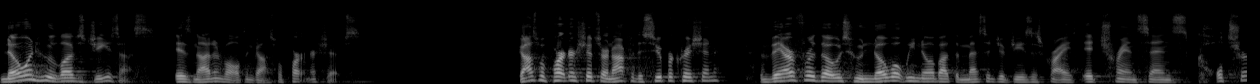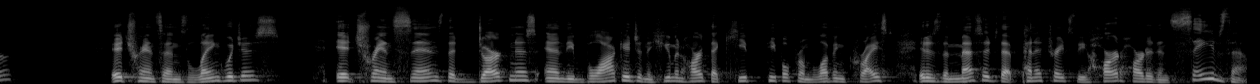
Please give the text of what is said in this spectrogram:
No one who loves Jesus is not involved in gospel partnerships. Gospel partnerships are not for the super Christian, they are for those who know what we know about the message of Jesus Christ. It transcends culture, it transcends languages, it transcends the darkness and the blockage in the human heart that keeps people from loving Christ. It is the message that penetrates the hard hearted and saves them.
